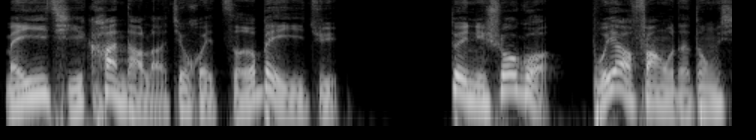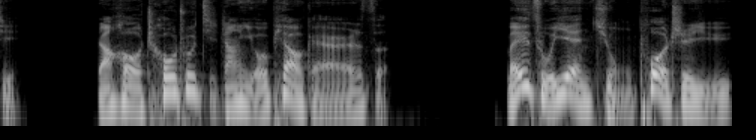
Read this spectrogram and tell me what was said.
梅贻琦看到了就会责备一句：“对你说过不要翻我的东西。”然后抽出几张邮票给儿子。梅祖燕窘迫之余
